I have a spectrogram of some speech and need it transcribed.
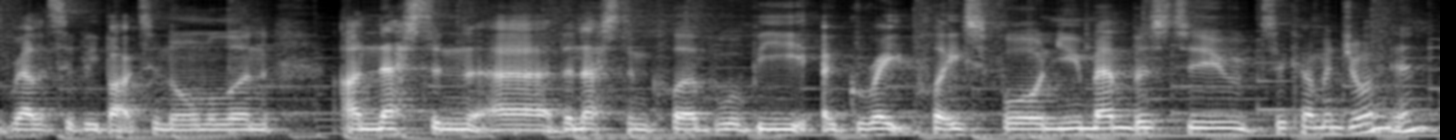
relatively back to normal and and Neston uh, the Neston Club will be a great place for new members to to come and join in.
